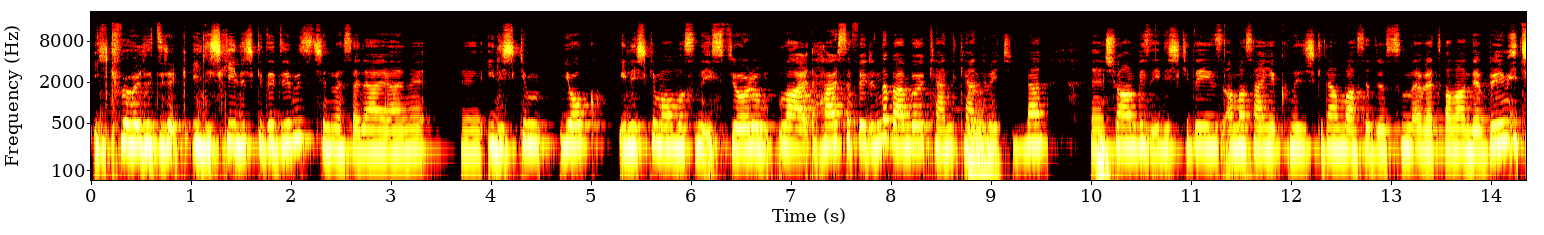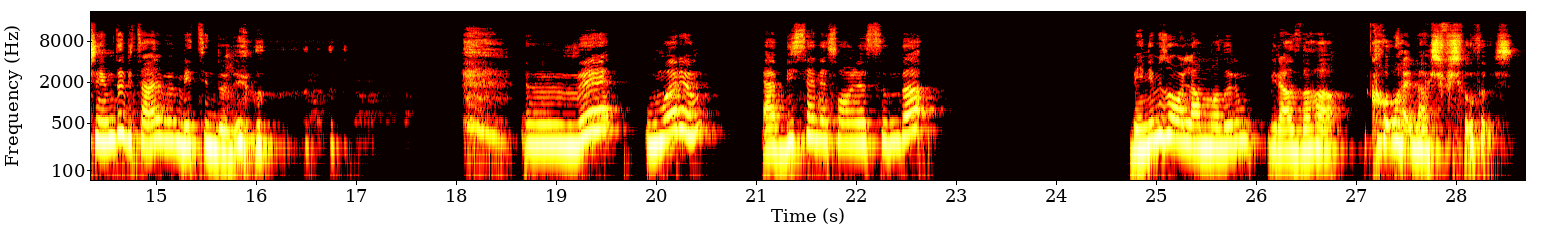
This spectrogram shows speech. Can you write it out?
ilk böyle direkt ilişki ilişki dediğimiz için mesela yani e, ilişkim yok, ilişkim olmasını istiyorumlar her seferinde ben böyle kendi kendime evet. içimden e, şu an biz ilişkideyiz ama sen yakın ilişkiden bahsediyorsun evet falan diye. Benim içimde bir tane böyle metin dönüyor. e, ve umarım yani bir sene sonrasında benim zorlanmalarım biraz daha kolaylaşmış olur.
